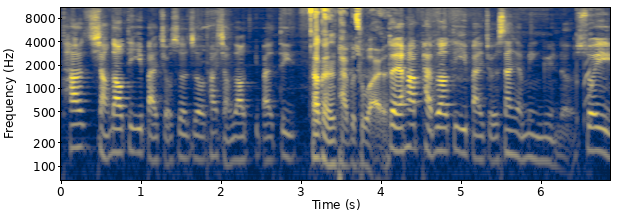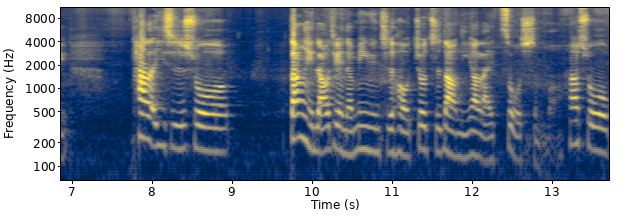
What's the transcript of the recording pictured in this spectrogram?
他想到第一百九十二之后，他想到一百第，他可能排不出来了。对，他排不到第一百九十三个命运了，所以他的意思是说。当你了解你的命运之后，就知道你要来做什么。他说：“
